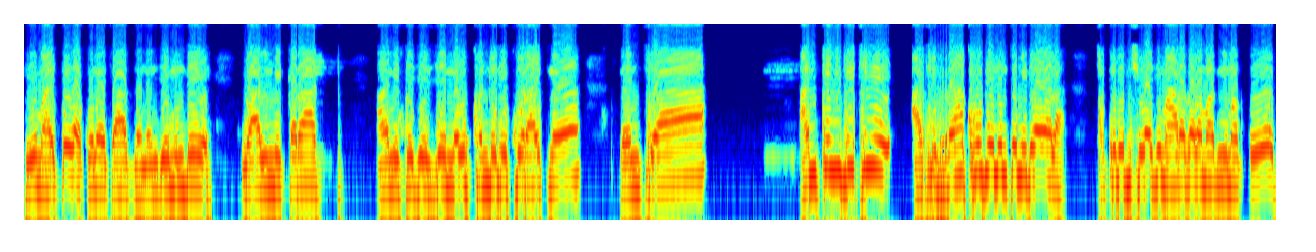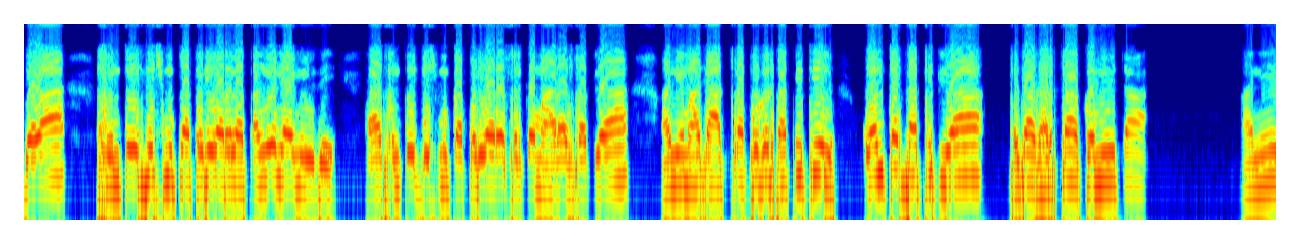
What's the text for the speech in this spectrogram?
हे माहिती का कोणाच्या? आज धनंजय मुंडे वाल्मिक कराट आणि त्याचे जे नऊ खंडणीखोर आहेत ना त्यांच्या अंत्यविधीची अशी राख होऊ दे म्हणतो मी देवाला. छत्रपती शिवाजी महाराजाला मागणी मागतो देवा संतोष देशमुखच्या परिवाराला चांगला न्याय मिळू दे. ह्या संतोष देशमुखच्या परिवारासारखं महाराष्ट्रातल्या आणि माझ्या अठरा पगड जातीतील कोणत्याच जातीतल्या त्याच्या घरचा कमीचा आणि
